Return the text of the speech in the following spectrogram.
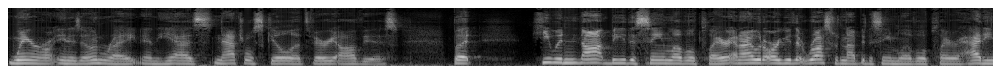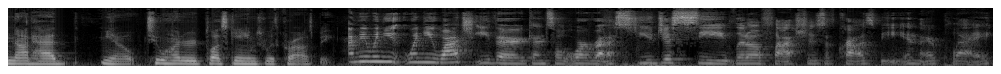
winger in his own right, and he has natural skill that's very obvious. But he would not be the same level of player, and I would argue that Rust would not be the same level of player had he not had you know 200 plus games with Crosby. I mean, when you when you watch either Guentzel or Rust, you just see little flashes of Crosby in their play,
